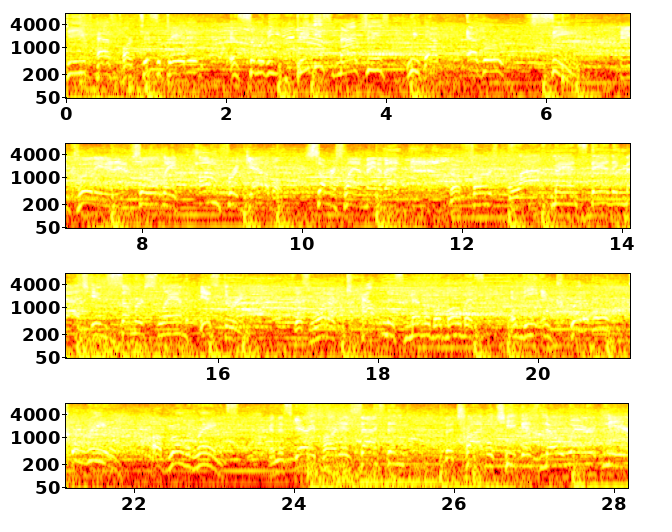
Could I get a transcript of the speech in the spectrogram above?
Chief has participated in some of the biggest matches we have ever seen. including an absolutely unforgettable SummerSlam main event. The first last man standing match in SummerSlam history. Just one of countless memorable moments in the incredible career of Roman Reigns. And the scary part is, Saxton, the Tribal Chief is nowhere near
